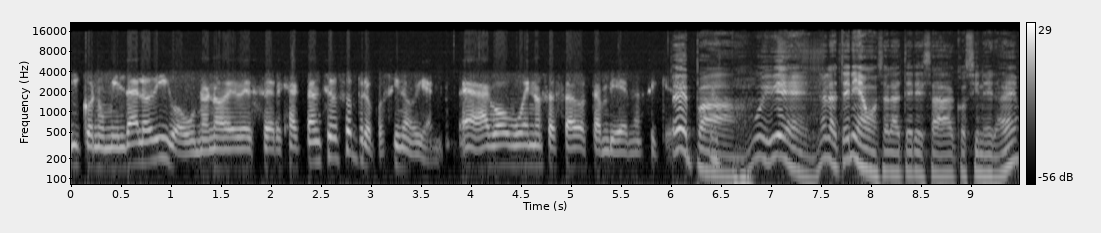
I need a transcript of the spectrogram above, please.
y con humildad lo digo, uno no debe ser jactancioso, pero cocino bien. Eh, Hago buenos asados también, así que... Epa, muy bien. No la teníamos a la Teresa cocinera, ¿eh?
